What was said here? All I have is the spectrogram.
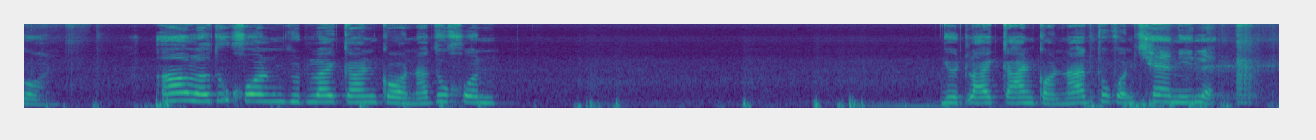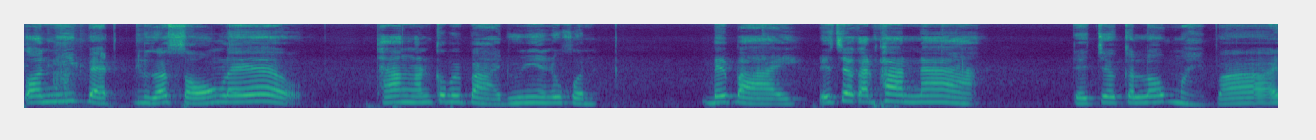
ก่อน เอาแล้วทุกคนหยุดรายการก่อนนะทุกคน หยุดรายการก่อนนะ ทุกคนแค่นี้แหละ ตอนนี้แบตเหลือสองแล้วถ้างั้นก็บายบายดูเนี่ยทุกคนบายบาย เดี๋ยวเจอกันผ่านหน้า เดี๋ยวเจอกันรอบใหม่บาย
